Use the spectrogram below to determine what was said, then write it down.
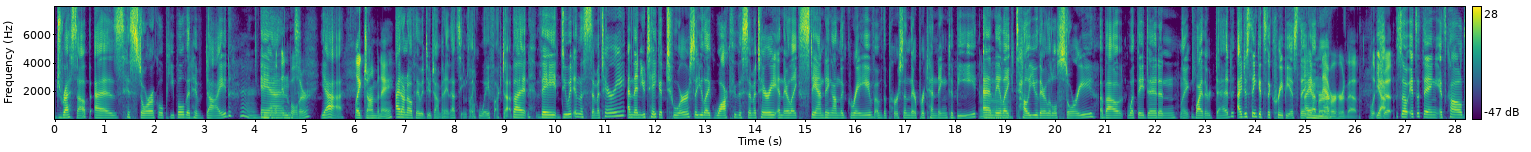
dress up as historical people that have died. Hmm. And in Boulder, Yeah. like JonBenét. I don't know if they would do JonBenét. That seems like oh. way fucked up. But they do it in the cemetery, and then you take a tour. So you like walk through the cemetery, and they're like standing on the grave of the person they're pretending to be, and they ah. like tell you their little story about what they did and like why they're dead. I just think it's the creepiest thing I have ever. never heard that. Holy Yeah. shit. So it's a thing. It's called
